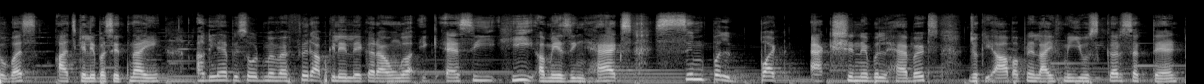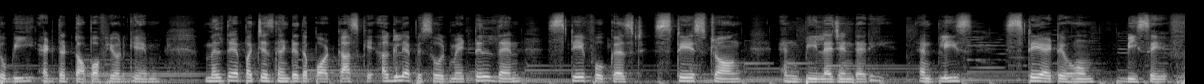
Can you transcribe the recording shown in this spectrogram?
तो बस, आज के लिए बस इतना ही। अगले एपिसोड में मैं फिर आपके लिए लेकर आऊँगा एक ऐसी ही amazing hacks simple but actionable habits जो कि आप अपने लाइफ में यूज़ कर सकते हैं to be at the top of your game मिलते हैं 25 घंटे द पॉडकास्ट के अगले एपिसोड में। Till then stay focused stay strong and be legendary and please stay at a home be safe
